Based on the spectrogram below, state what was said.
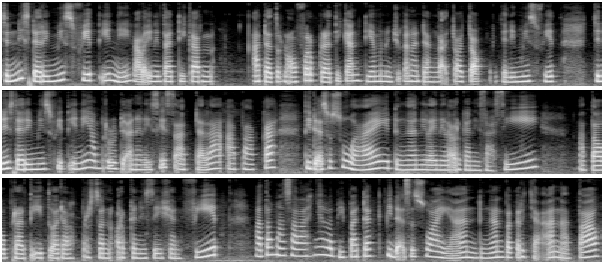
jenis dari misfit ini kalau ini tadi karena ada turnover berarti kan dia menunjukkan ada nggak cocok jadi misfit jenis dari misfit ini yang perlu dianalisis adalah apakah tidak sesuai dengan nilai-nilai organisasi atau berarti itu adalah person organization fit atau masalahnya lebih pada tidak sesuaian dengan pekerjaan atau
